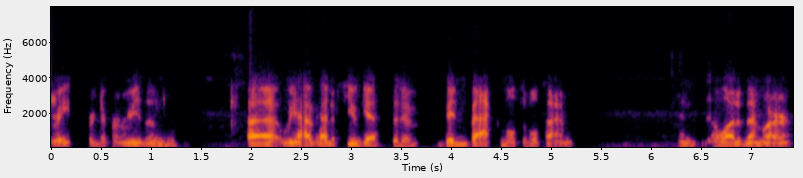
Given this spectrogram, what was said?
great for different reasons. Uh, we have had a few guests that have been back multiple times, and a lot of them are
